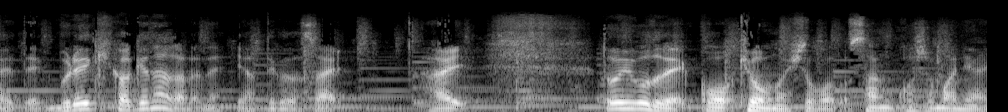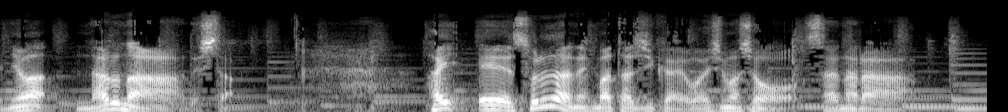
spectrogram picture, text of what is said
えて、ブレーキかけながらね、やってください。はい。ということで、こう今日の一言、参考書マニアにはなるなでした。はい、えー、それではね、また次回お会いしましょう。さよなら。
